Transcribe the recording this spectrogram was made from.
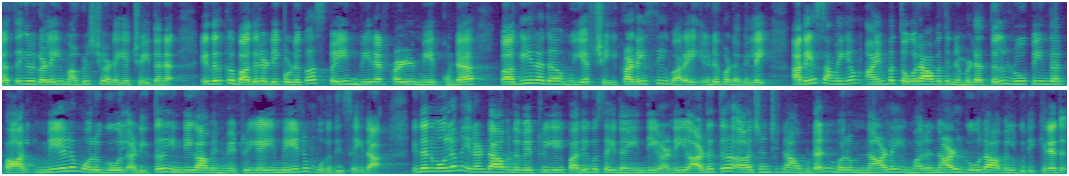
ரசிகர்களை மகிழ்ச்சியடைய செய்தனர். இதற்கு பதிலடி கொடுக்க ஸ்பெயின் வீரர்கள் மேற்கொண்ட பகீரத முயற்சி கடைசி வரை எடுபடவில்லை. அதே சமயம் ஐம்பத்தோராவது நிமிடத்தில் ரூபீந்தர் பால் மேலும் ஒரு கோல் அடித்து இந்தியாவின் வெற்றியை மேலும் உறுதி செய்தார். இதன் மூலம் இரண்டாவது வெற்றியை பதிவு செய்த இந்திய அணி அடுத்து அர்ஜென்டினாவுடன் வரும் நாளை மறுநாள் கோடாவில் குறிக்கிறது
